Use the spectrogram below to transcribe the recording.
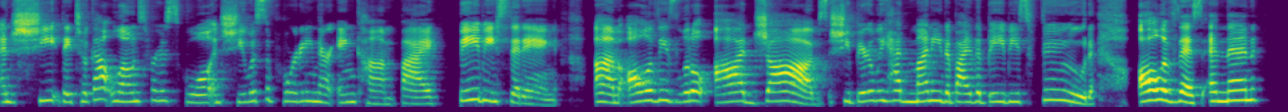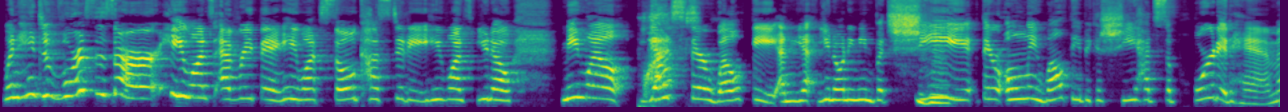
and she they took out loans for his school and she was supporting their income by babysitting um all of these little odd jobs she barely had money to buy the baby's food all of this and then when he divorces her he wants everything he wants sole custody he wants you know meanwhile yes What? Mm-hmm. they're wealthy and yet you know what i mean but she they're only wealthy because she had supported him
